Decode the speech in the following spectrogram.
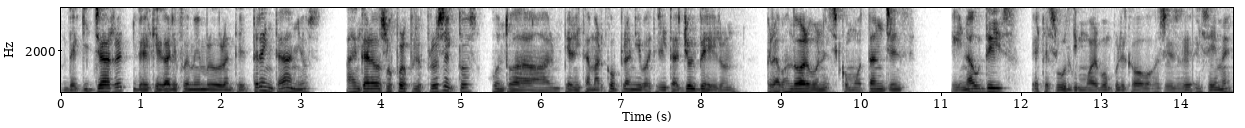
de Keith Jarrett, del que Gary fue miembro durante 30 años, ha encarado sus propios proyectos junto al pianista Mark Copland y baterista Joy Bayron, grabando álbumes como Tangents y Now This, este es su último álbum publicado bajo SM,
